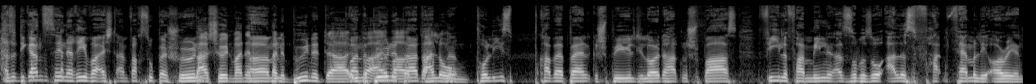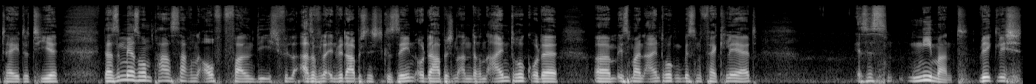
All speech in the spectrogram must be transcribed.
Also die ganze Szenerie war echt einfach super schön. War schön, war eine, Ähm, war eine Bühne da, war eine überall Bühne war da, da hat eine Ballung. Police Coverband gespielt, die Leute hatten Spaß, viele Familien, also sowieso alles fa family orientated hier. Da sind mir so ein paar Sachen aufgefallen, die ich vielleicht, also vielleicht entweder habe ich nicht gesehen oder habe ich einen anderen Eindruck oder ähm, ist mein Eindruck ein bisschen verklärt. Es ist niemand, wirklich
